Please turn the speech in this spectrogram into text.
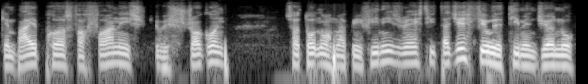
can buy players for fun. He's, he was struggling, so I don't know if maybe he needs rested. I just feel the team in general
